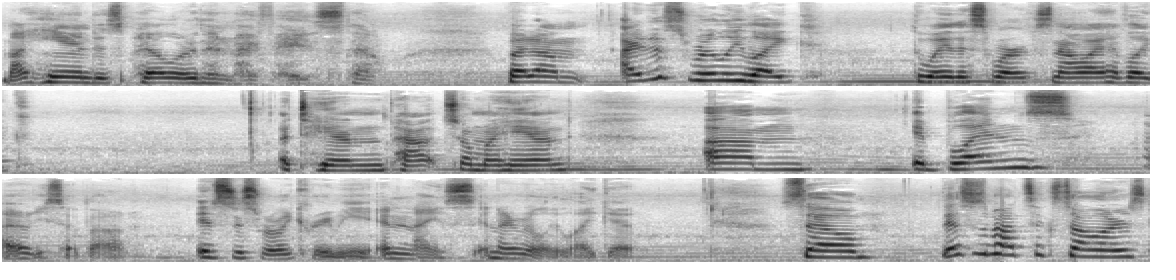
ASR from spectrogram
My hand is paler than my face though. But um, I just really like the way this works. Now I have like a tan patch on my hand. Um, it blends, I already said that. It's just really creamy and nice, and I really like it. So, this is about $6,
